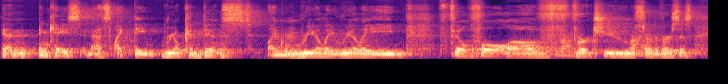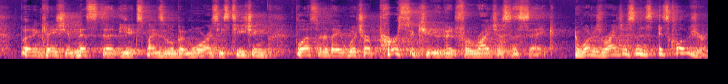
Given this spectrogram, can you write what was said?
And in case, and that's like the real condensed, like mm-hmm. really, really filled full of virtue Right. sort of verses. But in case you missed it, he explains a little bit more as he's teaching. Blessed are they which are persecuted for righteousness' sake. And what is righteousness? It's closure,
